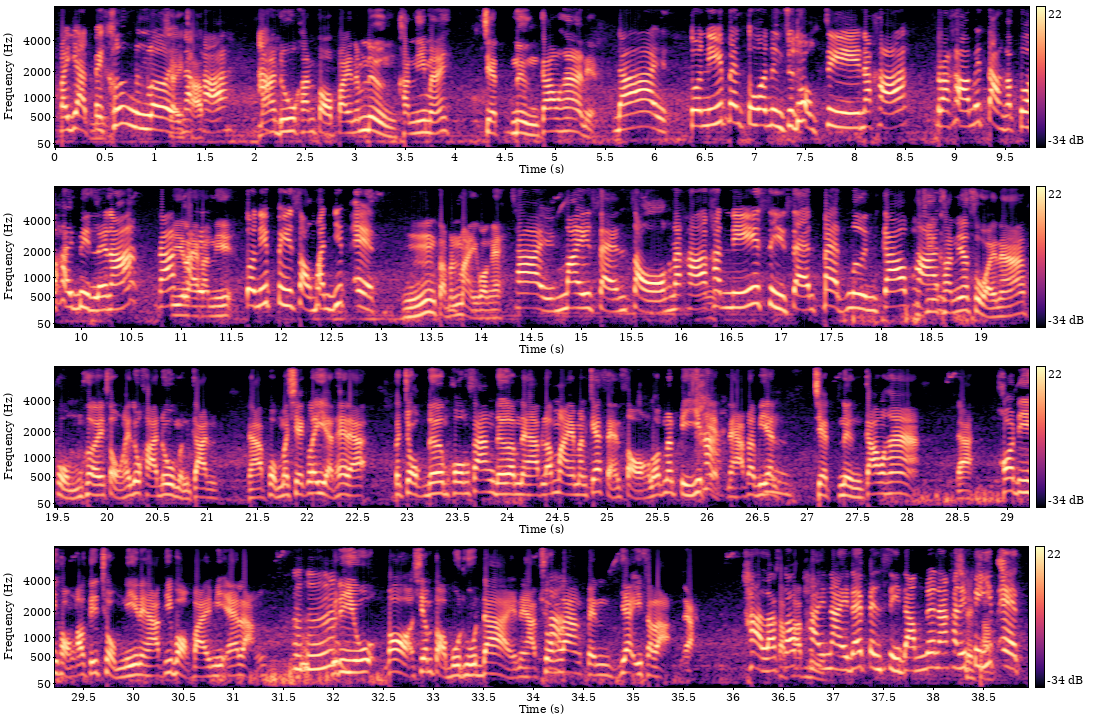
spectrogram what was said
ประหยัดไปครึ่งหนึ่งเลยใช่นะครับคะมาอะดูคันต่อไปน้ำหนึ่งคันนี้ไหม7195เนี่ย ได้ ตัวนี้เป็นตัว 1.6G นะคะ ราคาไม่ต่างกับตัวไฮบริดเลยนะนะปีอะไรใคันนี้ ตัวนี้ปี 2021 อืม แต่มันใหม่กว่าไง ใช่ ไม่แสนสองนะคะ คันนี้ 4 8 9จริง0ๆคันเนี้ยสวยนะ ผมเคยส่งให้ลูกค้าดูเหมือนกันนะครับผมมาเช็คละเอียดให้แล้วกระจกเดิมโครงสร้างเดิมนะครับ แล้วไมล์มันแค่แสนสองรถมันปีค่ะ21 นะครับทะเบียนอืม7195 นะข้อดีของเอาติชมนี้นะครับ ที่บอกไปมีแอร์หลังอือหือวิทยุก็เชื่อมต่อบลูทูธได้นะครับ ช่วงล่างเป็นแยกอิสระนะ ค่ะ แล้วก็สภาพดี ภายในได้เป็นสีดำด้วยนะคันนี้ปี ใช่ครับ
